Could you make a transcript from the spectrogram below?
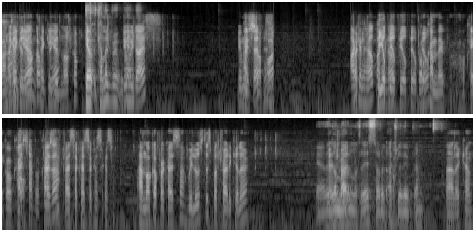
I can Thank good you, knock up, thank we you. good knock up. Can, can we bring... Yuumi Can, dies. I Yuumi stop I can help, I Peel, can peel, help. peel, peel, Go peel. come back. Okay, go Kai'Sa, go Kai'Sa? Kaiser. Kai'Sa, Kai'Sa, Kai'Sa, Kai'Sa. I'm knock up for Kai'Sa. We lose this, but try to kill her. yeah, they don't try. bottom at least, or actually they can. Nah, they can.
